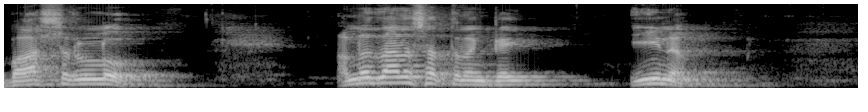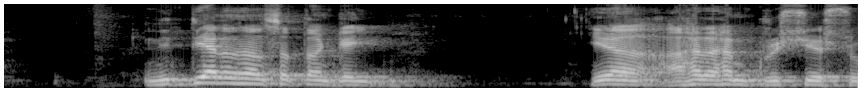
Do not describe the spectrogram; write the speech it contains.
బాసరలో అన్నదాన సత్రంకై ఈయన నిత్యాన్నదాన సత్రంకై ఈయన అహరహం కృషి చేస్తూ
